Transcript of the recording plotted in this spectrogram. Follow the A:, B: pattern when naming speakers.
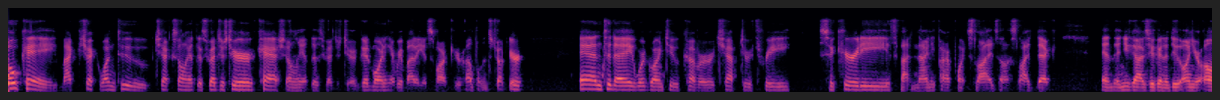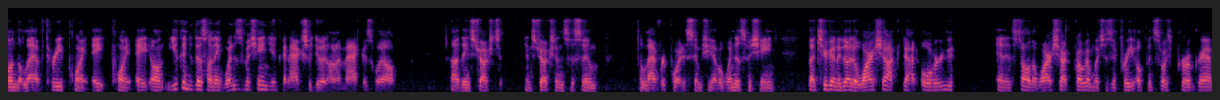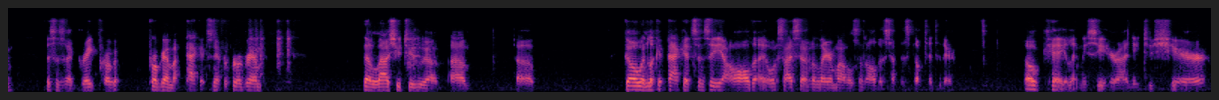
A: Okay, mic check one, two. Checks only at this register, cash only at this register. Good morning, everybody. It's Mark, your humble instructor. And today we're going to cover chapter three, security. It's about 90 PowerPoint slides on a slide deck. And then you guys are going to do on your own the lab 3.8.8 on. You can do this on a Windows machine. You can actually do it on a Mac as well. Uh, the instruction, instructions assume the lab report assumes you have a Windows machine, but you're going to go to wireshark.org and install the Wireshark program, which is a free open source program. This is a great prog program, a packet sniffer program that allows you to uh, um, uh, go and look at packets and see all the OSI 7 layer models and all the stuff that's built into there. Okay, let me see here. I need to share.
